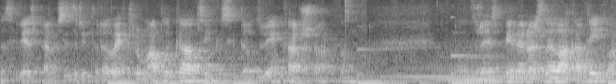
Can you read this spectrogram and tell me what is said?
tas ir iespējams izdarīt ar elektruma aplikāciju, kas ir daudz vienkāršāk un nu, uzreiz pievienojas lielākā tīklā.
